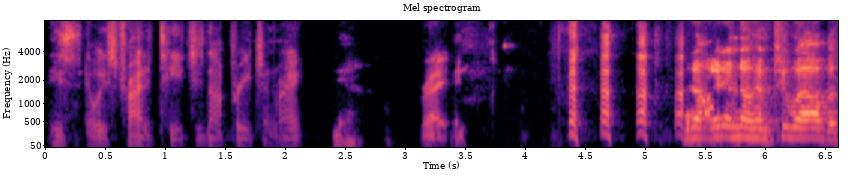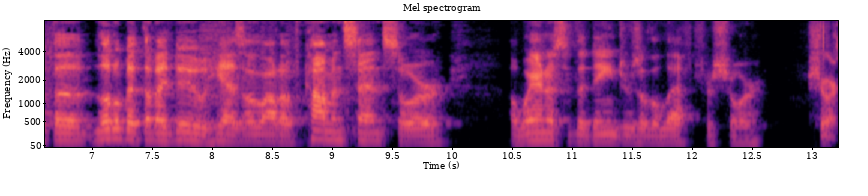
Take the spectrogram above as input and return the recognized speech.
He's he's trying to teach. He's not preaching, right? Yeah, right. I don't I don't know him too well, but the little bit that I do, he has a lot of common sense or awareness of the dangers of the left for sure. Sure.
